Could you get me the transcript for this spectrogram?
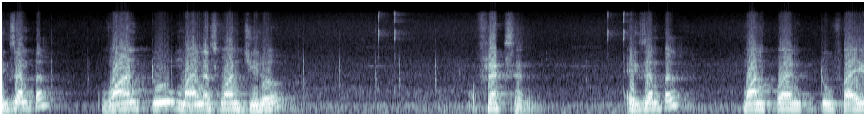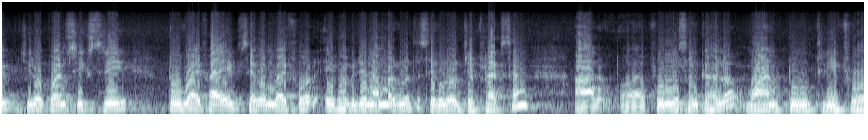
example one two minus one zero zero point six three two by five seven by four এইভাবে যে নাম্বারগুলো আছে, সেগুলো হচ্ছে ফ্র্যাকশন আর পূর্ণ সংখ্যা হলো one two three four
